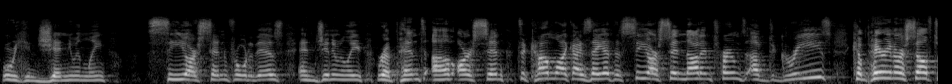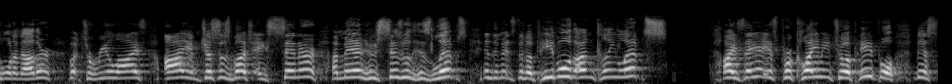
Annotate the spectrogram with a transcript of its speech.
where we can genuinely see our sin for what it is and genuinely repent of our sin, to come like Isaiah, to see our sin not in terms of degrees, comparing ourselves to one another, but to realize I am just as much a sinner, a man who sins with his lips in the midst of a people with unclean lips. Isaiah is proclaiming to a people this,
